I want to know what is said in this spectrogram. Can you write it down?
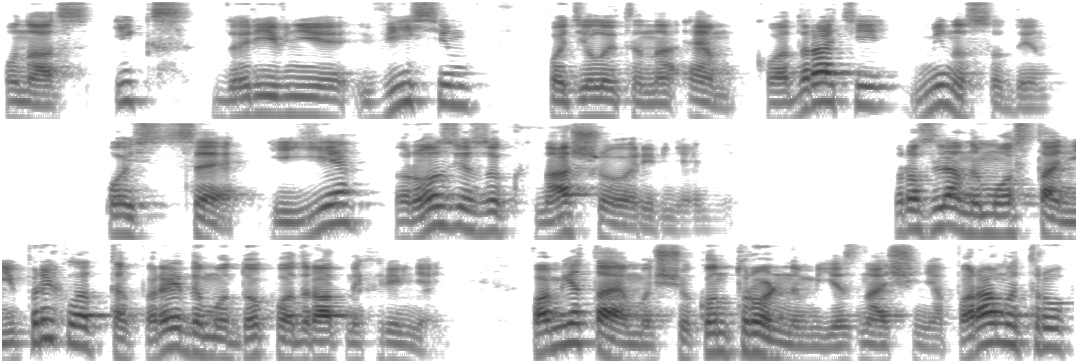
у нас x дорівнює 8 поділити на m квадраті мінус 1. Ось це і є розв'язок нашого рівняння. Розглянемо останній приклад та перейдемо до квадратних рівнянь. Пам'ятаємо, що контрольним є значення параметру,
